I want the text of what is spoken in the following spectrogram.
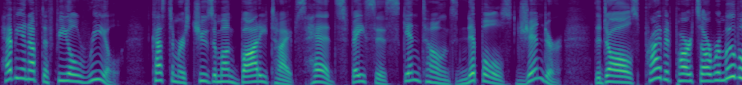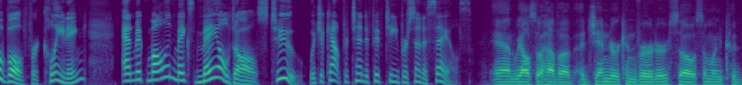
heavy enough to feel real. Customers choose among body types, heads, faces, skin tones, nipples, gender. The doll's private parts are removable for cleaning, and McMullen makes male dolls too, which account for 10 to 15 percent of sales. And we also have a, a gender converter, so someone could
